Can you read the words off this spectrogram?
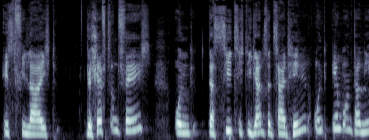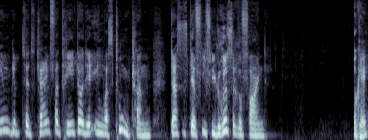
ist vielleicht geschäftsunfähig und das zieht sich die ganze Zeit hin und im Unternehmen gibt es jetzt keinen Vertreter, der irgendwas tun kann. Das ist der viel, viel größere Feind. Okay.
